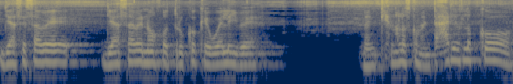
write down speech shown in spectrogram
Ya se sabe, ya sabe ojo, truco que huele y ve. No entiendo los comentarios, loco.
